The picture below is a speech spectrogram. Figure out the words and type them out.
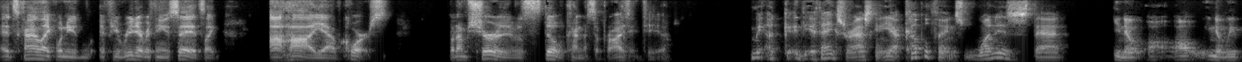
it's kind of like when you if you read everything you say, it's like, aha, yeah, of course. But I'm sure it was still kind of surprising to you. I mean, uh, thanks for asking. Yeah, a couple things. One is that you know, all, you know, we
